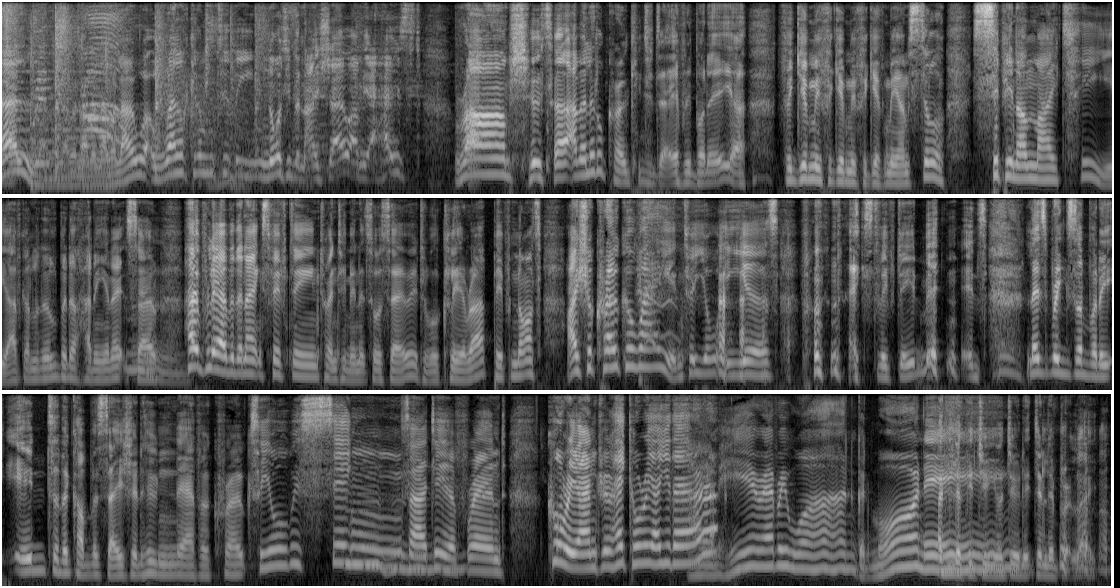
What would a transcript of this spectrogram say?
Hello, hello, hello, hello, hello. Welcome to the Naughty But Nice Show. I'm your host, Rob Shuter. I'm a little croaky today, everybody. Uh, forgive me, forgive me, forgive me. I'm still sipping on my tea. I've got a little bit of honey in it, so hopefully over the next 15, 20 minutes or so, it will clear up. If not, I shall croak away into your ears for the next 15 minutes. Let's bring somebody into the conversation who never croaks. He always sings, our dear friend, Corey Andrew. Hey, Corey, are you there? I'm here, everyone. Good morning. And look at you, you're doing it deliberately.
